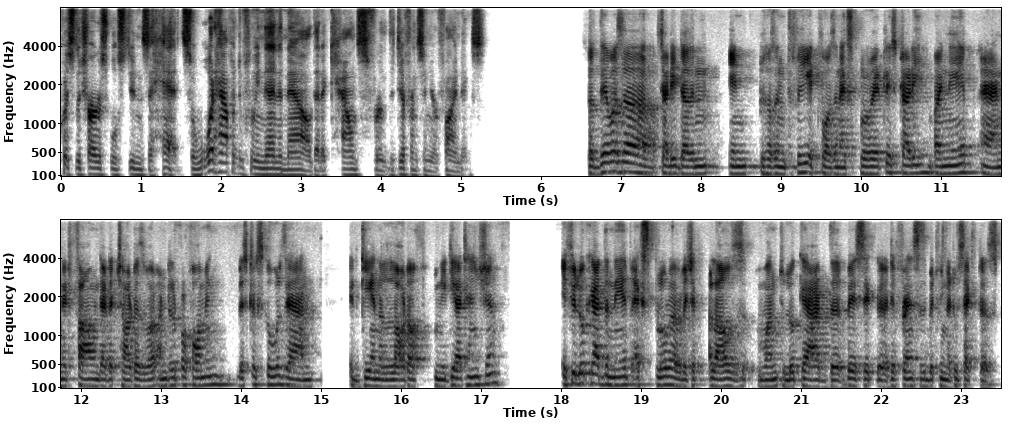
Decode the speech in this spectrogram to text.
puts the charter school students ahead. So, what happened between then and now that accounts for the difference in your findings? So, there was a study done in 2003. It was an exploratory study by NAEP, and it found that the charters were underperforming district schools and it gained a lot of media attention if you look at the NAEP Explorer, which allows one to look at the basic uh, differences between the two sectors,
